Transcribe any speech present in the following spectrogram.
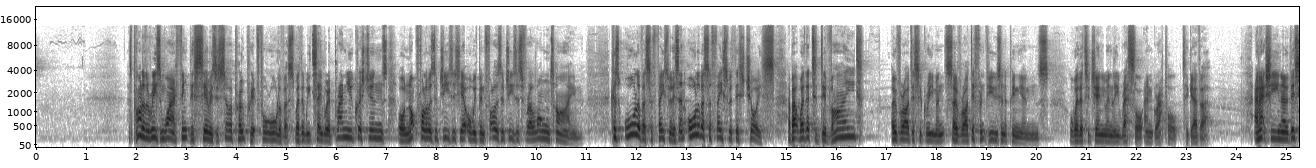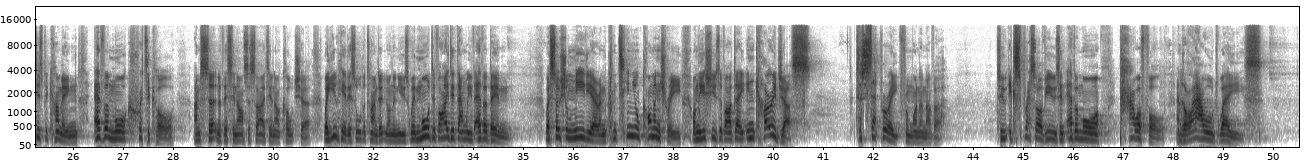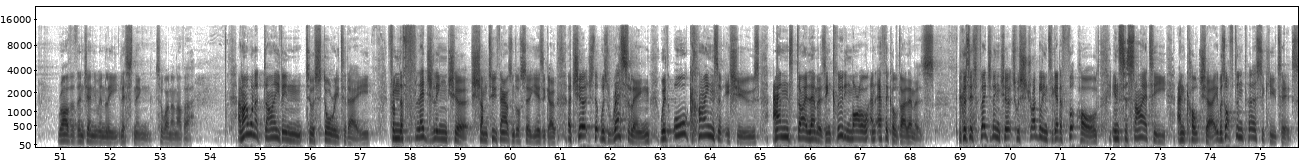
That's part of the reason why I think this series is so appropriate for all of us, whether we'd say we're brand new Christians or not followers of Jesus yet, or we've been followers of Jesus for a long time. Because all of us are faced with this, and all of us are faced with this choice about whether to divide over our disagreements, over our different views and opinions, or whether to genuinely wrestle and grapple together. And actually, you know, this is becoming ever more critical. I'm certain of this in our society and our culture, where you hear this all the time, don't you, on the news? We're more divided than we've ever been. Where social media and continual commentary on the issues of our day encourage us to separate from one another, to express our views in ever more powerful and loud ways rather than genuinely listening to one another. And I want to dive into a story today from the fledgling church some 2,000 or so years ago, a church that was wrestling with all kinds of issues and dilemmas, including moral and ethical dilemmas. Because this fledgling church was struggling to get a foothold in society and culture. It was often persecuted.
